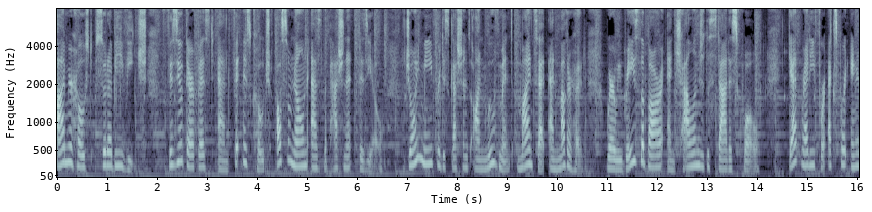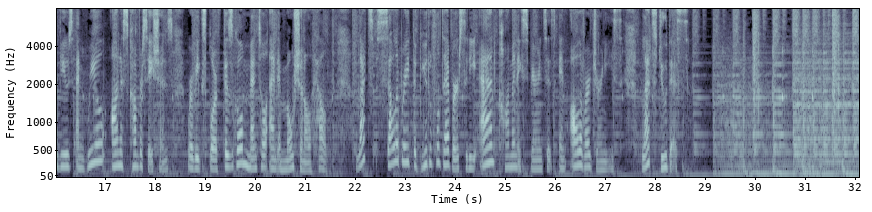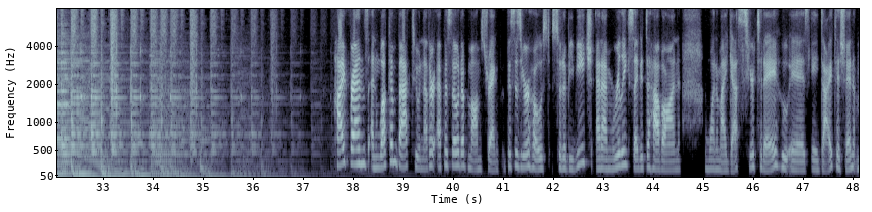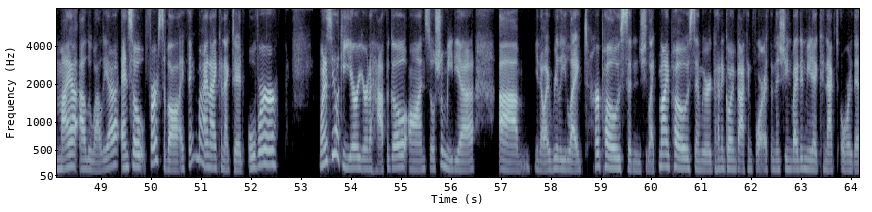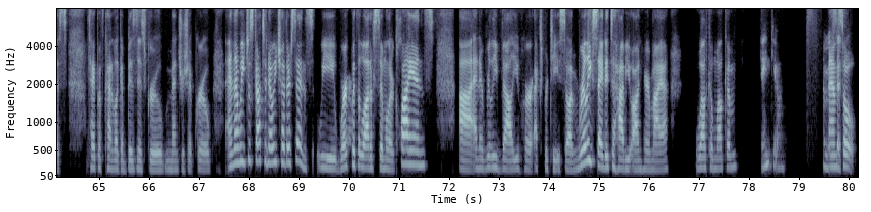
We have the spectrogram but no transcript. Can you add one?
I'm your host, Surabhi Veitch, physiotherapist and fitness coach, also known as the Passionate Physio. Join me for discussions on movement, mindset, and motherhood, where we raise the bar and challenge the status quo. Get ready for expert interviews and real, honest conversations where we explore physical, mental, and emotional health. Let's celebrate the beautiful diversity and common experiences in all of our journeys. Let's do this. Hi, friends, and welcome back to another episode of Mom Strength. This is your host, Surabhi Veitch, and I'm really excited to have on one of my guests here today, who is a dietitian, Maiya Ahluwalia. And so, first of all, I think Maiya and I connected over, I want to say like a year, year and a half ago on social media um you know i really liked her posts and she liked my posts and we were kind of going back and forth. And then she invited me to connect over this type of kind of like a business group mentorship group. And then we just got to know each other since. We work with a lot of similar clients uh, and i really value her expertise. So i'm really excited to have you on here maiya. Welcome welcome. Thank you. And so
